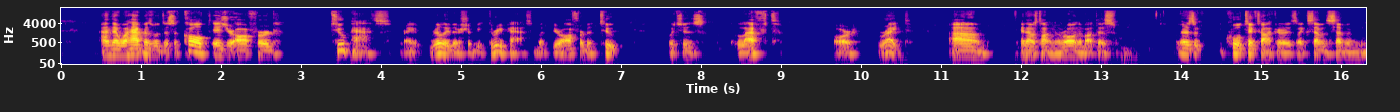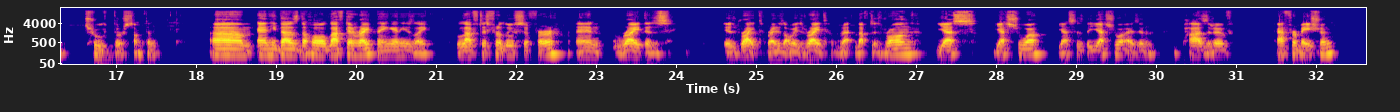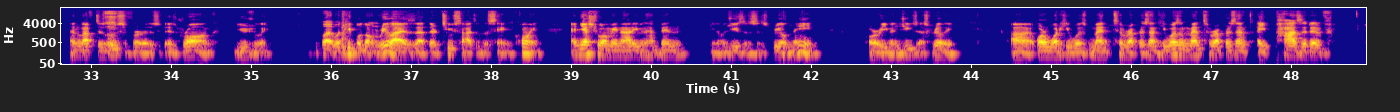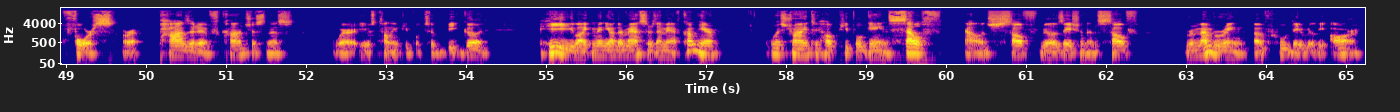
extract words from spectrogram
And then what happens with this occult is you're offered two paths, right? Really, there should be three paths, but you're offered a two, which is left or right. Um, and I was talking to Roland about this. There's a cool TikToker, it's like seven seven truth or something. Um, and he does the whole left and right thing, and he's like, left is for Lucifer and right is is right. Right is always right. Left is wrong. Yes, Yeshua. Yes is the Yeshua as in positive affirmation, and left is Lucifer is is wrong usually. But what people don't realize is that they're two sides of the same coin. And Yeshua may not even have been, you know, Jesus's real name, or even Jesus really, uh, or what he was meant to represent. He wasn't meant to represent a positive force or a positive consciousness where he was telling people to be good. He, like many other masters that may have come here, was trying to help people gain self knowledge, self realization, and self remembering of who they really are.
